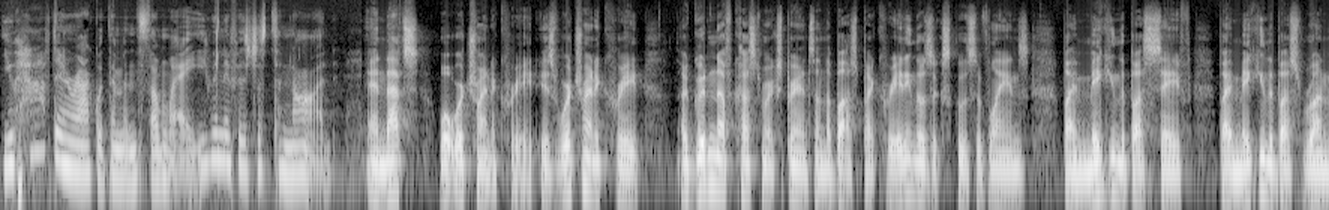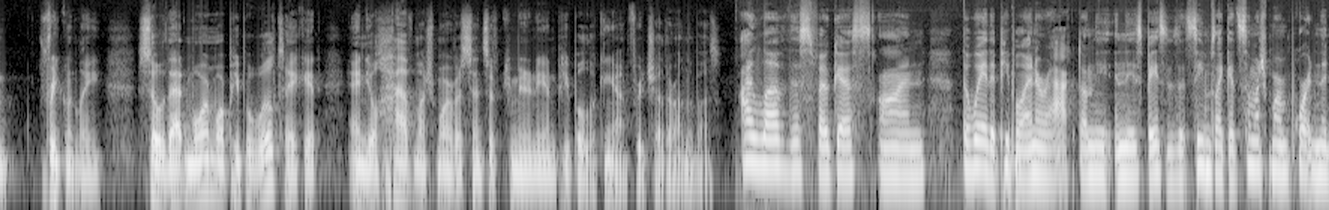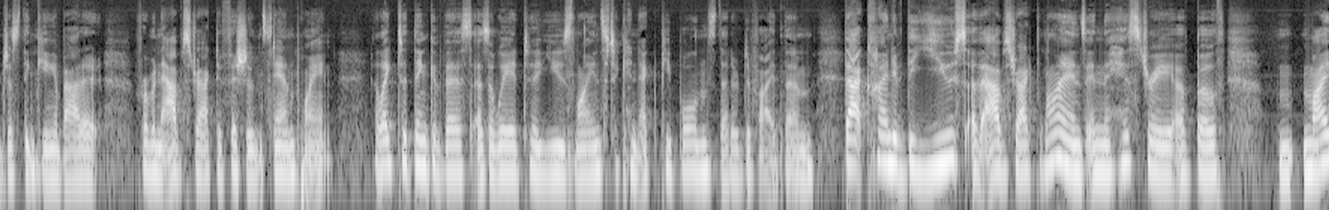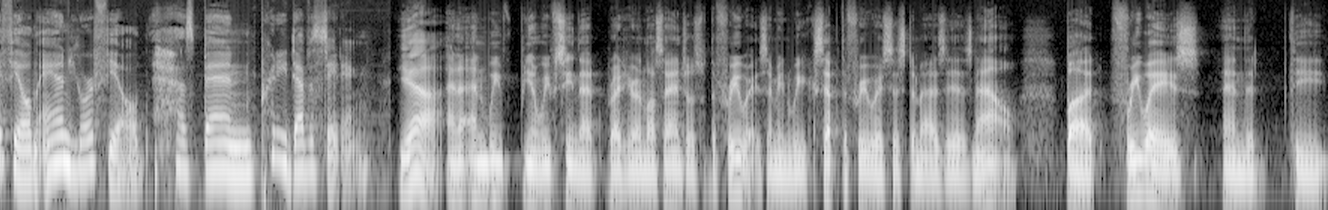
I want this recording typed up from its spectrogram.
you have to interact with them in some way, even if it's just a nod. And that's what we're trying to create is we're trying to create a good enough customer experience on the bus by creating those exclusive lanes, by making the bus safe, by making the bus run frequently so that more and more people will take it and you'll have much more of a sense of community and people looking out for each other on the bus. I love this focus on the way that people interact on the in these spaces. It seems like it's so much more important than just thinking about it from an abstract efficient standpoint. I like to think of this as a way to use lines to connect people instead of divide them. That kind of the use of abstract lines in the history of both my field and your field has been pretty devastating. Yeah, and and we've you know we've seen that right here in Los Angeles with the freeways. I mean, we accept the freeway system as is now, but freeways and the the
